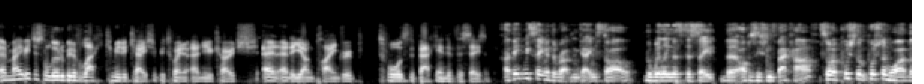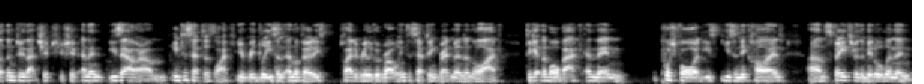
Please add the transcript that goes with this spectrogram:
And maybe just a little bit of lack of communication between a new coach and, and a young playing group towards the back end of the season. I think we see with the Rutten game style the willingness to see the opposition's back half, sort of push them, push them wide, let them do that chip, chip, chip, and then use our um, interceptors like your Ridleys and, and Laverde's played a really good role intercepting Redman and the like to get the ball back, and then push forward, use, a Nick Hind, um, speed through the middle, and then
